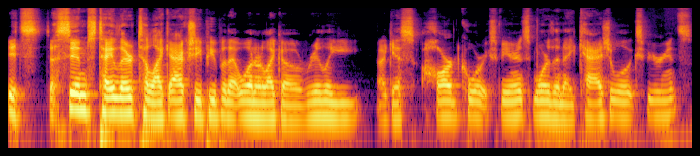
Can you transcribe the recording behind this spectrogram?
It's a Sims tailored to like actually people that want to like a really, I guess, hardcore experience more than a casual experience.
